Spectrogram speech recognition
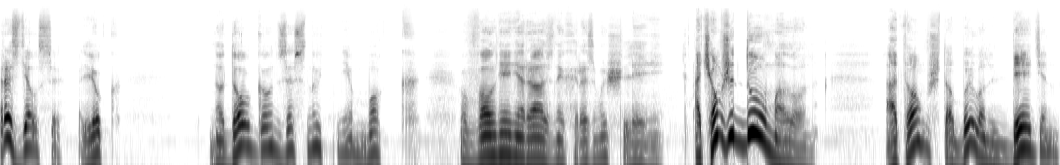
разделся, лег. Но долго он заснуть не мог в волнении разных размышлений. О чем же думал он? О том, что был он беден,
